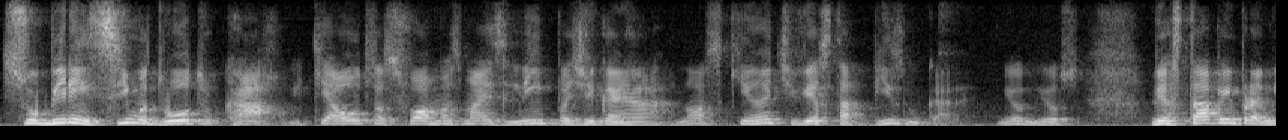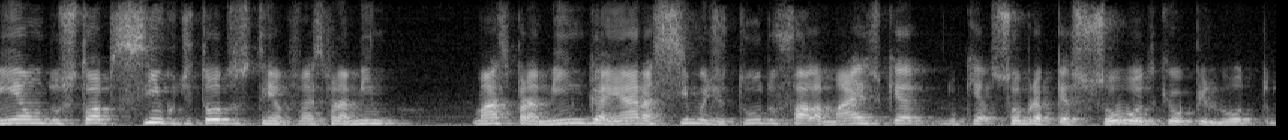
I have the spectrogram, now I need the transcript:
subir em cima do outro carro e que há outras formas mais limpas de ganhar. Nossa, que anti-verstapismo, cara. Meu Deus. Verstappen, para mim, é um dos top 5 de todos os tempos, mas para mim, mas para mim, ganhar acima de tudo fala mais do que, do que sobre a pessoa do que o piloto.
